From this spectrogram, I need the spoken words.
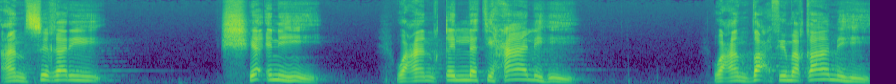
عن صغر شأنه وعن قلة حاله. وعن ضعف مقامه.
